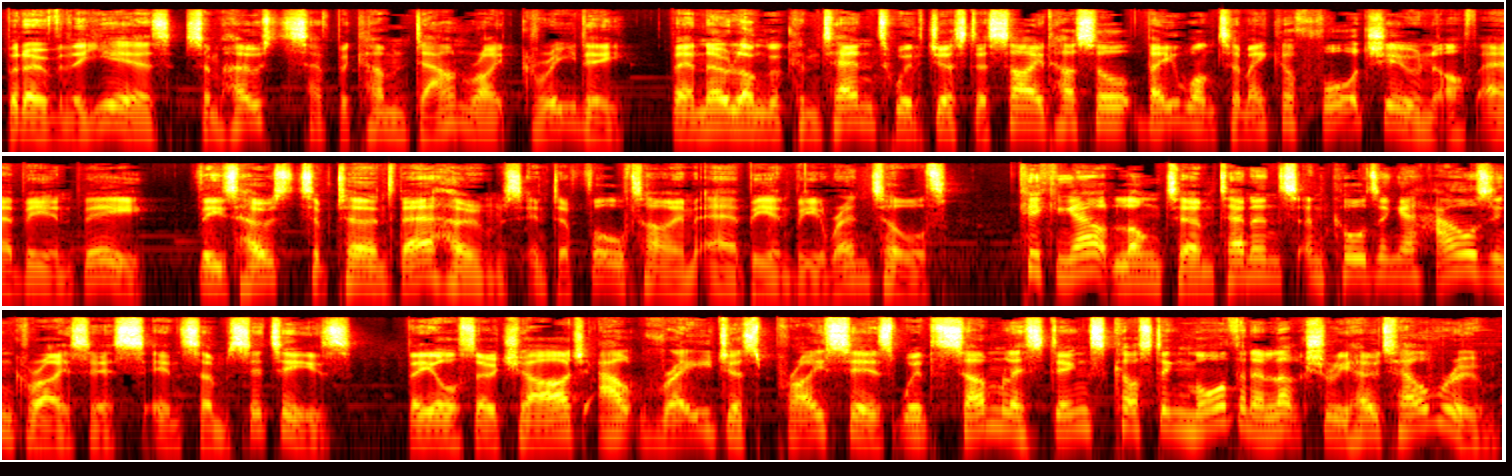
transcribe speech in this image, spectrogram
But over the years, some hosts have become downright greedy. They're no longer content with just a side hustle, they want to make a fortune off Airbnb. These hosts have turned their homes into full-time Airbnb rentals, kicking out long-term tenants and causing a housing crisis in some cities. They also charge outrageous prices, with some listings costing more than a luxury hotel room.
